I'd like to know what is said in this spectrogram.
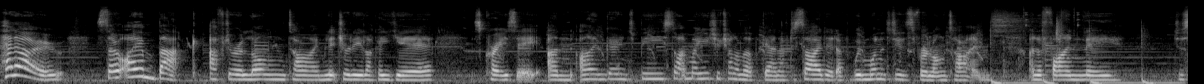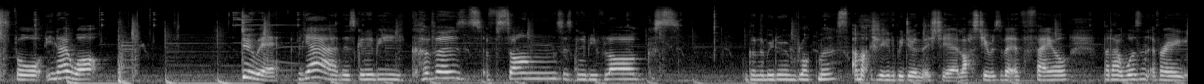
Hello! So I am back after a long time, literally like a year. It's crazy. And I'm going to be starting my YouTube channel up again. I've decided, I've been wanting to do this for a long time. And I finally just thought, you know what? Do it. Yeah, there's going to be covers of songs, there's going to be vlogs. Going to be doing Vlogmas. I'm actually going to be doing this year. Last year was a bit of a fail, but I wasn't a very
